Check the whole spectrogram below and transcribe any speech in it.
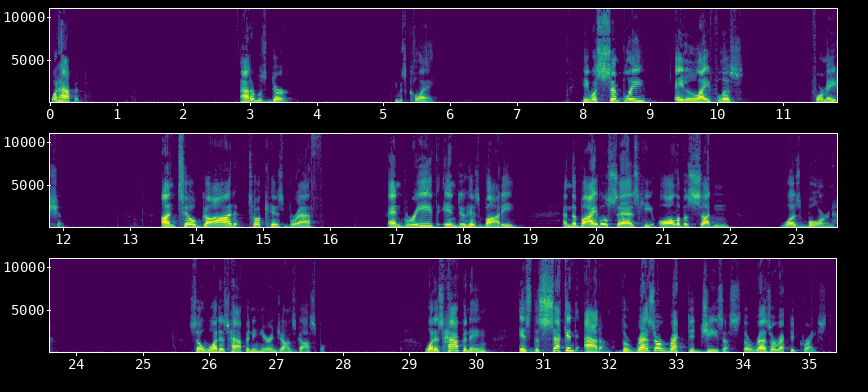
What happened? Adam was dirt, he was clay. He was simply a lifeless formation until God took his breath and breathed into his body. And the Bible says he all of a sudden was born. So, what is happening here in John's gospel? What is happening is the second Adam, the resurrected Jesus, the resurrected Christ,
